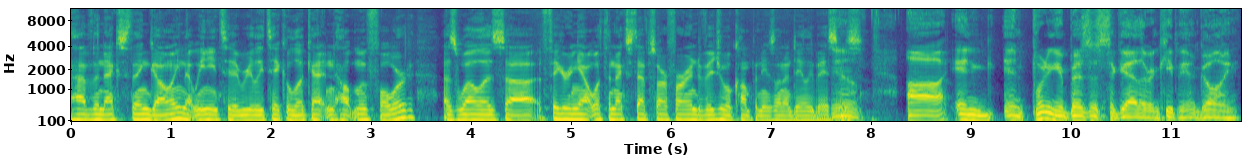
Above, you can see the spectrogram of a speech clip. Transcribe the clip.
have the next thing going that we need to really take a look at and help move forward, as well as uh, figuring out what the next steps are for our individual companies on a daily basis. Yeah. Uh, in in putting your business together and keeping it going,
